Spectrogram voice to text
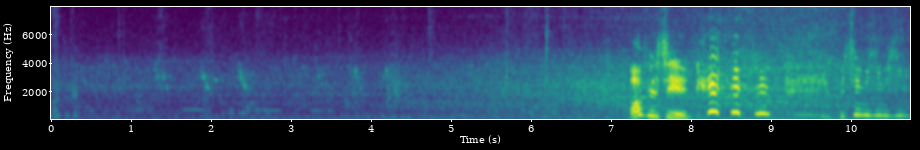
맞으래? 어, 미지 뷰지, 뷰지, 뷰지.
